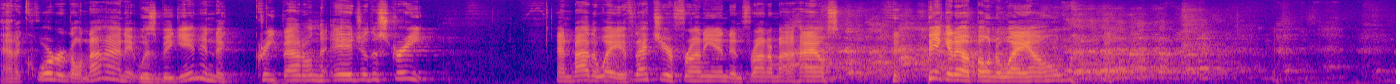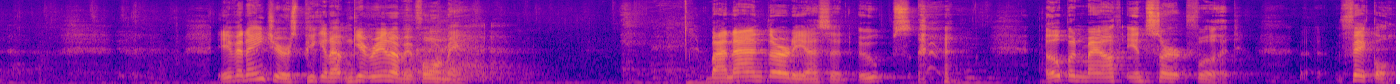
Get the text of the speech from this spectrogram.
At a quarter to nine, it was beginning to creep out on the edge of the street. And by the way, if that's your front end in front of my house, pick it up on the way home. If it ain't yours, pick it up and get rid of it for me. By 9:30, I said, "Oops." Open mouth, insert foot. Fickle.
